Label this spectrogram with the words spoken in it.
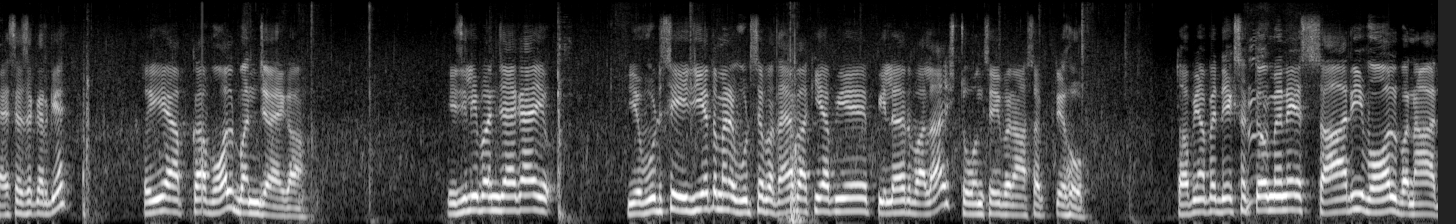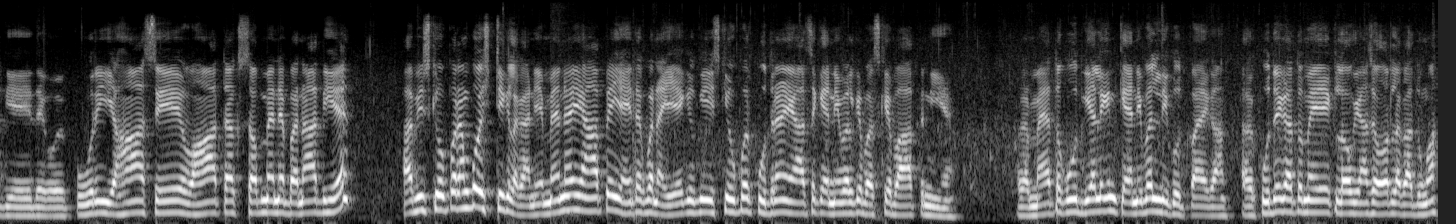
ऐसे ऐसे करके तो ये आपका वॉल बन जाएगा। इजीली बन जाएगा। ये वुड से इजी है तो मैंने वुड से बताया, बाकी आप ये पिलर वाला स्टोन से ही बना सकते हो। तो आप यहाँ पे देख सकते हो, मैंने ये सारी वॉल बना दी है देखो, पूरी यहाँ से वहाँ तक सब मैंने बना दी है अब इसके ऊपर हमको स्टिक लगानी है। मैंने यहाँ पे यहीं तक बनाई है, क्योंकि इसके ऊपर कूदना यहाँ से कैनिवल के बस के बात नहीं है। अगर मैं तो कूद गया, लेकिन कैनिबल नहीं कूद पाएगा। अगर कूदेगा तो मैं एक लॉग यहाँ से और लगा दूँगा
